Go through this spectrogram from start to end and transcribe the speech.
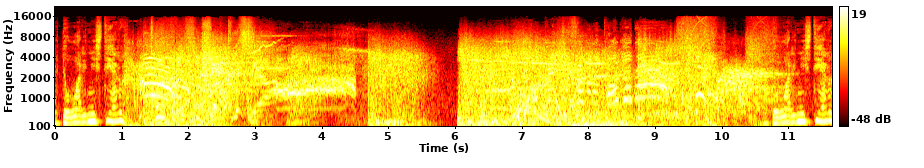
れで終わりにしてやる。これで終わりにしてやる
